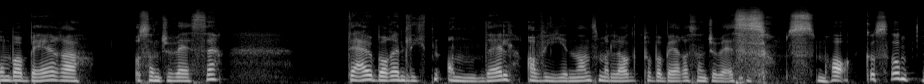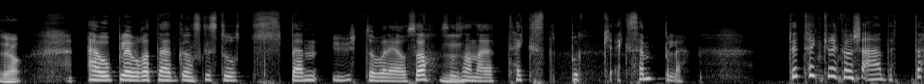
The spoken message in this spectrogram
om Barbera og Sangiovese, det er jo bare en liten andel av vinene som er lagd på Barbera Sangiovese som smaker sånn. Ja. Jeg opplever at det er et ganske stort spenn utover det også. Så Mm. sånn der tekstbook-eksempelet. Det tenker jeg kanskje er dette.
